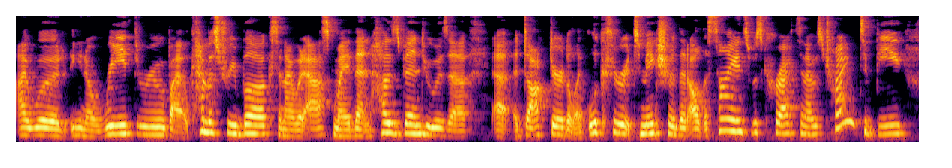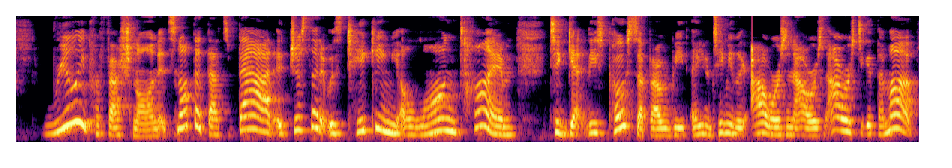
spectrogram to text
I would, you know, read through biochemistry books and I would ask my then husband, who was a, a doctor, to like look through it to make sure that all the science was correct. And I was trying to be really professional. And it's not that that's bad. It's just that it was taking me a long time to get these posts up. I would be, you know, take me like hours and hours and hours to get them up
